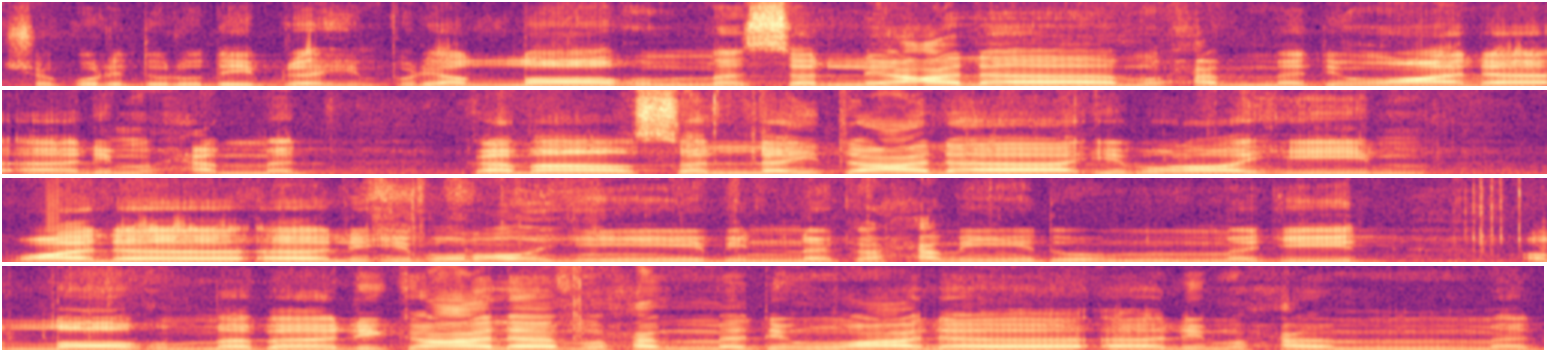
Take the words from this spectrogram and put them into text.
شكر درود إبراهيم اللهم صل على محمد وعلى آل محمد. كما صليت على إبراهيم وعلى آل إبراهيم إنك حميد مجيد اللهم بارك على محمد وعلى آل محمد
